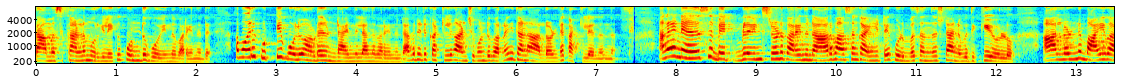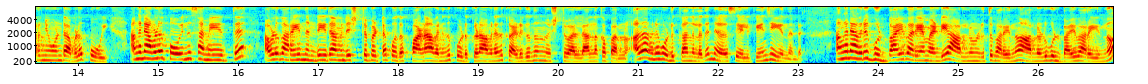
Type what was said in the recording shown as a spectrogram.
താമസിക്കാനുള്ള മുറിയിലേക്ക് കൊണ്ടുപോയി എന്ന് പറയുന്നുണ്ട്. അപ്പോൾ ഒരു കുട്ടി പോലും അവിടെ ഉണ്ടായിരുന്നില്ല എന്ന് പറയുന്നുണ്ട്. അവരൊരു കട്ടിൽ കാണിച്ചുകൊണ്ട് പറഞ്ഞു ഇതാണ് ആറിനോളിന്റെ കട്ടിൽ നിന്ന്. അങ്ങനെ നേഴ്സ് ബെഡ് ബ്ലെവിൻസിനോട് പറയുന്നുണ്ട് ആറ് മാസം കഴിഞ്ഞിട്ടേ കുടുംബ സന്ദർശനം അനുവദിക്കുകയുള്ളൂ. ആർലോളിന് ബായി പറഞ്ഞുകൊണ്ട് അവൾ പോയി. അങ്ങനെ അവൾ പോയിരുന്ന സമയത്ത് അവൾ പറയുന്നുണ്ട് ഇത് അവന്റെ ഇഷ്ടപ്പെട്ട പുതപ്പാണ് അവനത് കൊടുക്കണം അവനത് കഴുകുന്നൊന്നും ഇഷ്ടമല്ല എന്നൊക്കെ പറഞ്ഞു. അത് അവന് കൊടുക്കുക എന്നുള്ളത് നേഴ്സ് ഏൽക്കുകയും ചെയ്യുന്നുണ്ട്. അങ്ങനെ അവർ ഗുഡ് ബൈ പറയാൻ വേണ്ടി ആറിനോട് പറയുന്നു. ആറിനോട് ഗുഡ് ബൈ പറയുന്നു.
